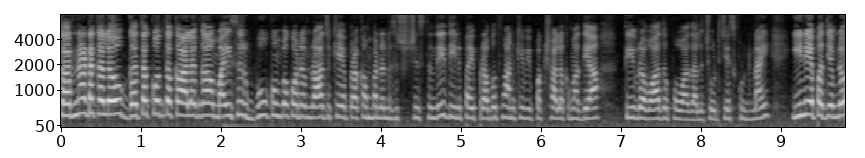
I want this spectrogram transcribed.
కర్ణాటకలో గత కొంతకాలంగా మైసూర్ భూ కుంభకోణం రాజకీయ ప్రకంపనను సృష్టిస్తుంది. దీనిపై ప్రభుత్వానికి విపక్షాలకు మధ్య తీవ్ర వాదోపవాదాలు చోటు చేసుకుంటున్నాయి. ఈ నేపథ్యంలో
